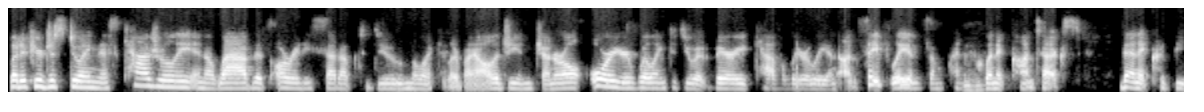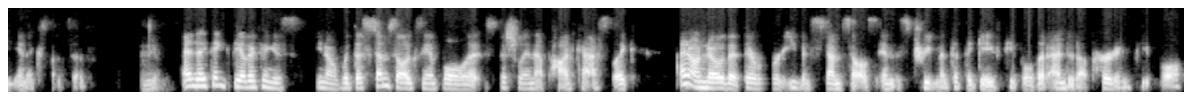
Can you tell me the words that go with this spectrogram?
but if you're just doing this casually in a lab that's already set up to do molecular biology in general or you're willing to do it very cavalierly and unsafely in some kind mm-hmm. of clinic context then it could be inexpensive yeah. and i think the other thing is you know with the stem cell example especially in that podcast like I don't know that there were even stem cells in this treatment that they gave people that ended up hurting people.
